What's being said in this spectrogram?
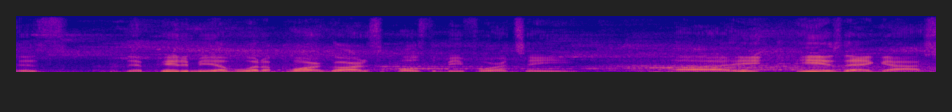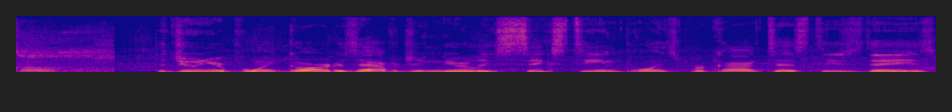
is the epitome of what a point guard is supposed to be for a team. Uh, he, he is that guy. So. The junior point guard is averaging nearly 16 points per contest these days,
